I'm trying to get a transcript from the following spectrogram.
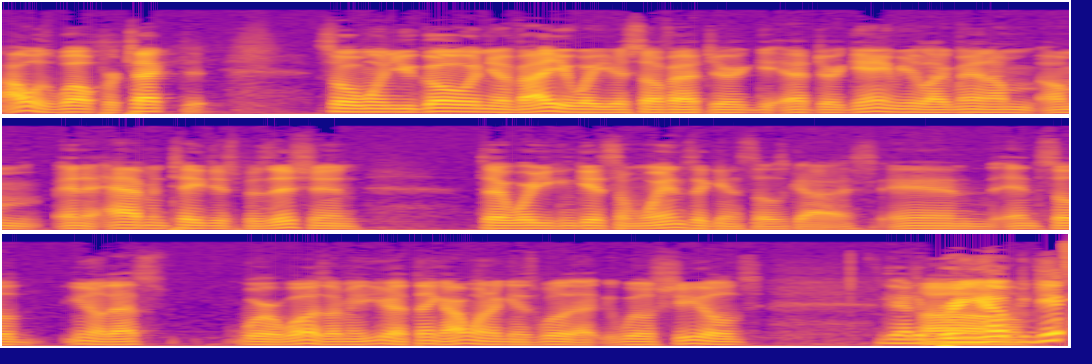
I was well protected. So when you go and you evaluate yourself after after a game, you're like, man, I'm I'm in an advantageous position to where you can get some wins against those guys, and and so you know that's where it was. I mean, you got to think I went against Will Will Shields. You got to bring help Um, to get.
